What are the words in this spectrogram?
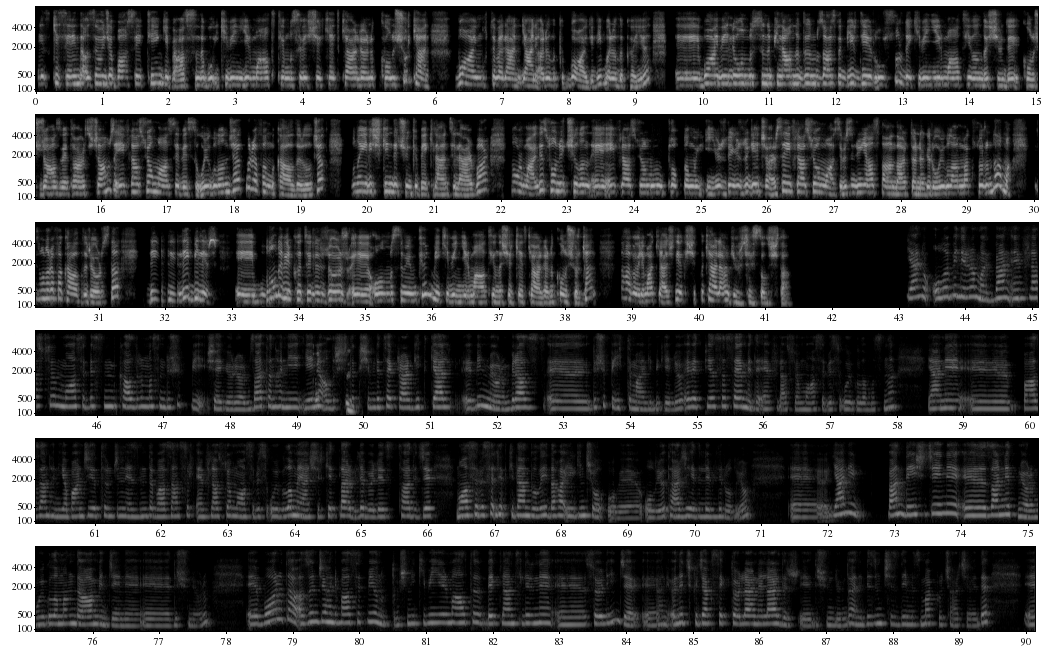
Eski senin de az önce bahsettiğin gibi aslında bu 2026 teması ve şirket karlarını konuşurken bu ay muhtemelen yani Aralık bu ay dediğim Aralık ayı e, bu ay belli olmasını planladığımız aslında bir diğer unsur da 2026 yılında şimdi konuşacağımız ve tartışacağımız enflasyon muhasebesi uygulanacak mı rafa mı kaldırılacak? Buna ilişkin de çünkü beklentiler var. Normalde son 3 yılın e, enflasyonun toplamı %100'ü geçerse enflasyon muhasebesi dünya standartlarına göre uygulanmak zorunda ama biz bunu rafa kaldırıyoruz da denilebilir. E, bunun da bir katalizör e, olması mümkün mü 2026 yılında şirket karlarını konuşurken? Daha böyle makyajlı yakışıklı karlar göreceğiz sonuçta. Yani olabilir ama ben enflasyon muhasebesinin kaldırılmasını düşük bir şey görüyorum. Zaten hani yeni alıştık. Şimdi tekrar git gel e, bilmiyorum. Biraz e, düşük bir ihtimal gibi geliyor. Evet piyasa sevmedi enflasyon muhasebesi uygulamasını. Yani e, bazen hani yabancı yatırımcının nezdinde bazen sırf enflasyon muhasebesi uygulamayan şirketler bile böyle sadece muhasebesel etkiden dolayı daha ilginç ol- e, oluyor, tercih edilebilir oluyor. E, yani ben değişeceğini e, zannetmiyorum. Uygulamanın devam edeceğini e, düşünüyorum. E, bu arada az önce hani bahsetmeyi unuttum. Şimdi 2026 beklentilerini e, söyleyince e, hani öne çıkacak sektörler nelerdir e, düşündüğümde hani bizim çizdiğimiz makro çerçevede e,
